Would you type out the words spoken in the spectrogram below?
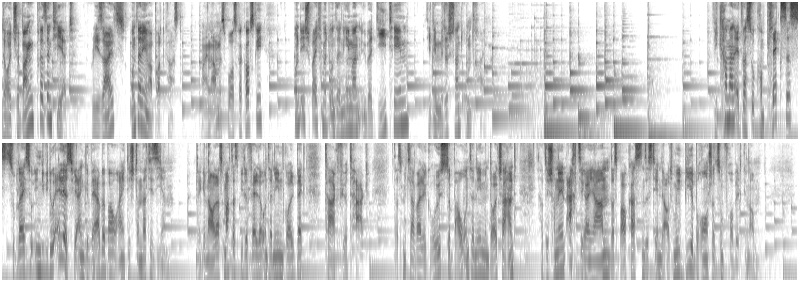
Deutsche Bank präsentiert Results Unternehmer Podcast. Mein Name ist Boris Karkowski und ich spreche mit Unternehmern über die Themen, die den Mittelstand umtreiben. Wie kann man etwas so Komplexes, zugleich so Individuelles wie ein Gewerbebau eigentlich standardisieren? Denn genau das macht das Bielefelder Unternehmen Goldbeck Tag für Tag. Das mittlerweile größte Bauunternehmen in deutscher Hand hat sich schon in den 80er Jahren das Baukastensystem der Automobilbranche zum Vorbild genommen.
